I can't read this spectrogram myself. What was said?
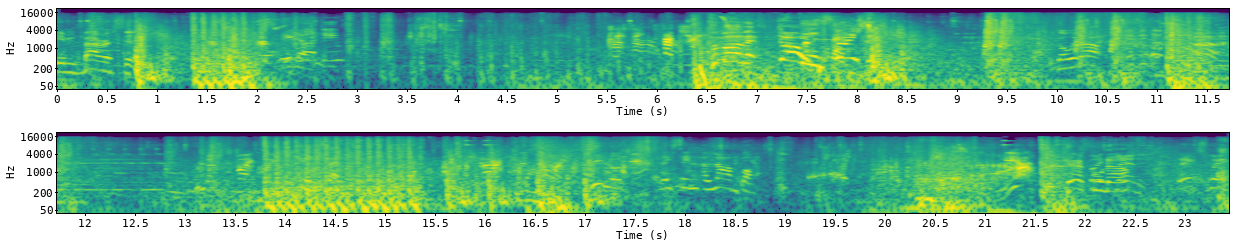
Embarrassing. Reloading. Placing sentry. Come on, let's go! Going Going up. Dizzy's up. Spike wing. Turret destroyed. Reloading. Placing alarm bot. Careful Spike now. planted. Thanks, Wing.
